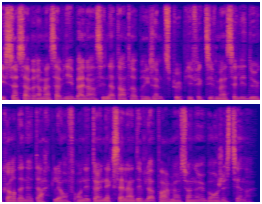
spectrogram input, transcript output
Et ça, ça vraiment, ça vient balancer notre entreprise un petit peu. Puis effectivement, c'est les deux cordes à notre arc. Là. On, on, est un excellent développeur, mais aussi on a un bon gestionnaire.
